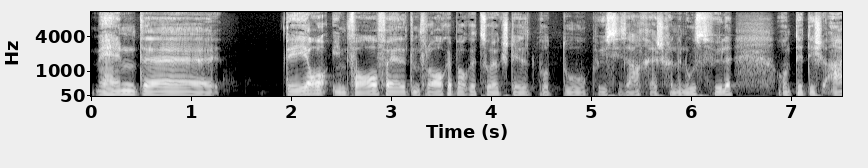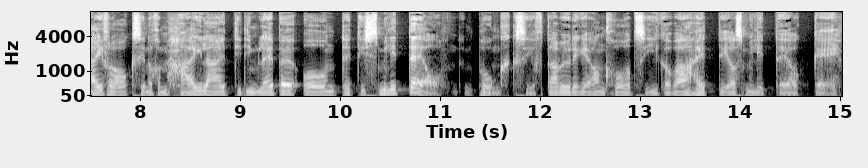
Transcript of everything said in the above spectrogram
Wir haben äh, dir im Vorfeld einen Fragebogen zugestellt, wo du gewisse Sachen hast können ausfüllen Und dort war eine Frage nach einem Highlight in deinem Leben und dort war das Militär ein Punkt. Gewesen. Auf da würde ich gerne kurz eingehen. Was hat dir das Militär gegeben?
